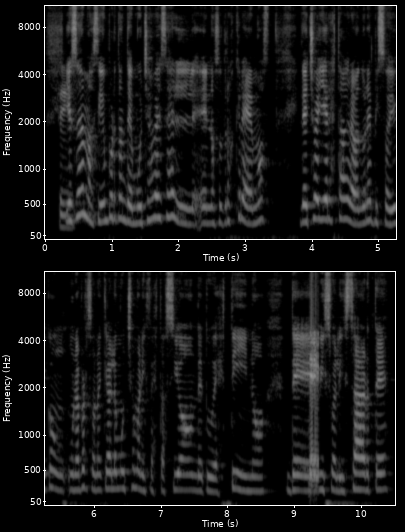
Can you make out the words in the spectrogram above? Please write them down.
Sí. Y eso es demasiado importante. Muchas veces el- eh, nosotros creemos, de hecho ayer estaba grabando un episodio con una persona que habla mucho de manifestación, de tu destino, de visualizarte.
